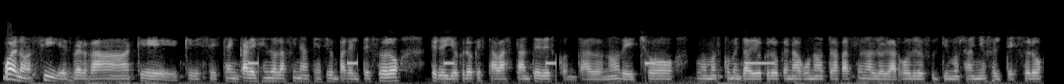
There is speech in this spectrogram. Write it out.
Bueno, sí, es verdad que, se está encareciendo la financiación para el Tesoro, pero yo creo que está bastante descontado, ¿no? De hecho, como hemos comentado, yo creo que en alguna otra ocasión a lo largo de los últimos años el Tesoro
